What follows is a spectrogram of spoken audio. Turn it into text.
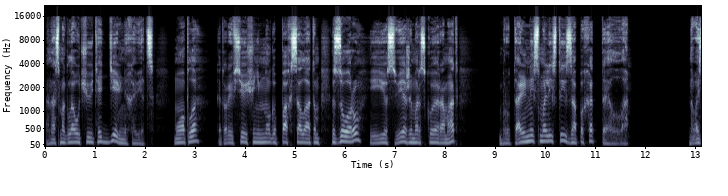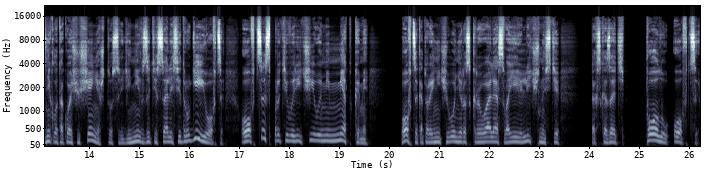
Она смогла учуять отдельных овец. Мопла, который все еще немного пах салатом, Зору и ее свежий морской аромат, брутальный смолистый запах Отелла но возникло такое ощущение, что среди них затесались и другие овцы, овцы с противоречивыми метками, овцы, которые ничего не раскрывали о своей личности, так сказать, полуовцы.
